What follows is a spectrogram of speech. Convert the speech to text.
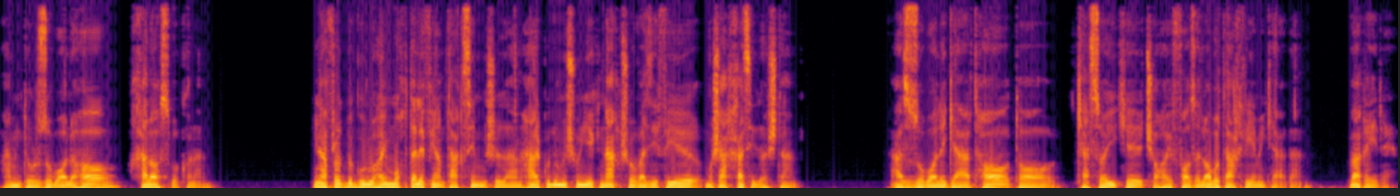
همینطور زباله ها خلاص بکنن. این افراد به گروه های مختلفی هم تقسیم می شدن هر کدومشون یک نقش و وظیفه مشخصی داشتن. از زبالگردها تا کسایی که چاهای فاضلاب رو تخلیه می‌کردن و غیره.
